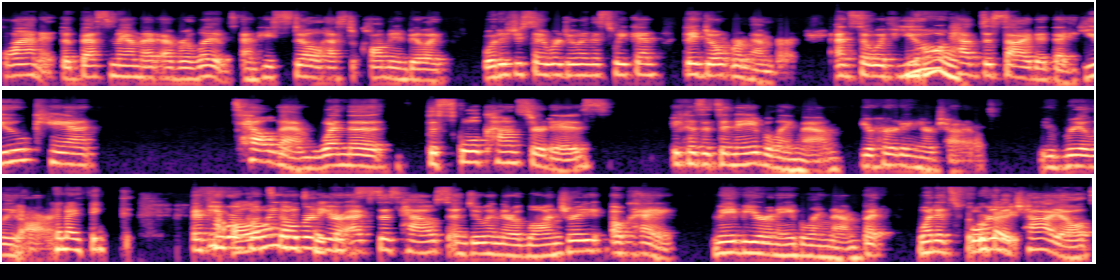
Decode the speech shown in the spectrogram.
planet, the best man that ever lived. And he still has to call me and be like, what did you say we're doing this weekend? They don't remember. And so if you No. have decided that you can't tell them when the the school concert is because it's enabling them, you're hurting your child. You really are. And I think If you were going over to your ex's house and doing their laundry, okay, maybe you're enabling them. But when it's for the child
